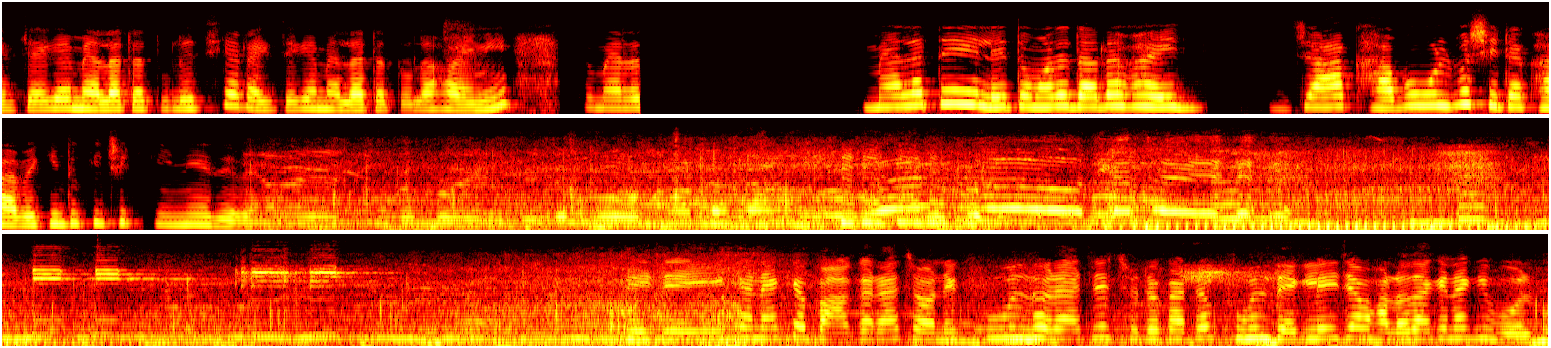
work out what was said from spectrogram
এক জায়গায় মেলাটা তুলেছি আর এক জায়গায় মেলাটা তোলা হয়নি। তো মেলা মেলাতে এলে তোমাদের দাদা ভাই যা খাব বলব সেটা খাবে, কিন্তু কিছু কিনে দেবে না। এই যে এখানে একটা বাগান আছে, অনেক ফুল ধরে আছে, ছোটখাটো ফুল দেখলেই যা ভালো লাগে না কি বলব?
